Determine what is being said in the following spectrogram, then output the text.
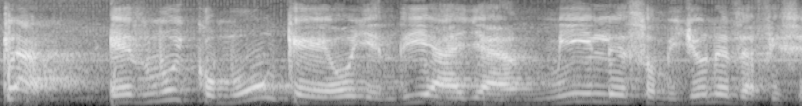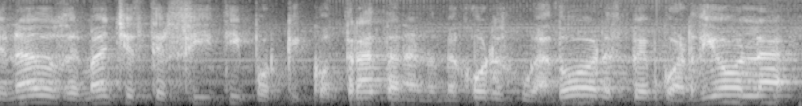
Claro, es muy común que hoy en día haya miles o millones de aficionados del Manchester City porque contratan a los mejores jugadores, Pep Guardiola,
